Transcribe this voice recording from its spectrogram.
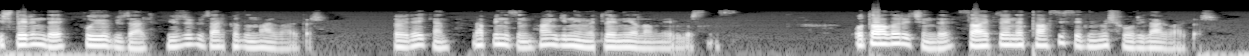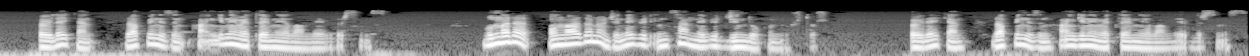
İşlerinde huyu güzel, yüzü güzel kadınlar vardır. Öyleyken Rabbinizin hangi nimetlerini yalanlayabilirsiniz? Otağlar içinde sahiplerine tahsis edilmiş huriler vardır. Öyleyken Rabbinizin hangi nimetlerini yalanlayabilirsiniz? Bunlara onlardan önce ne bir insan ne bir cin dokunmuştur. Öyleyken Rabbinizin hangi nimetlerini yalanlayabilirsiniz?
